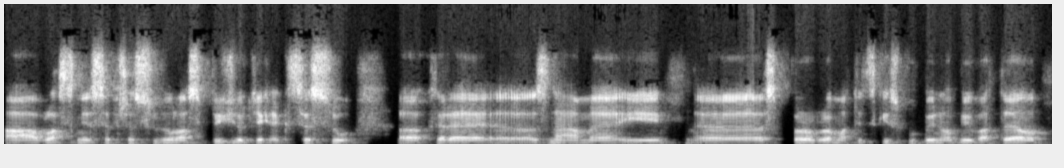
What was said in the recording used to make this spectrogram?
a vlastně se přesunula spíš do těch excesů, eh, které eh, známe i eh, z problematických skupin obyvatel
